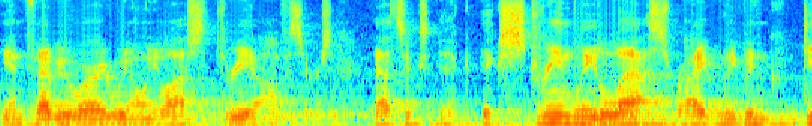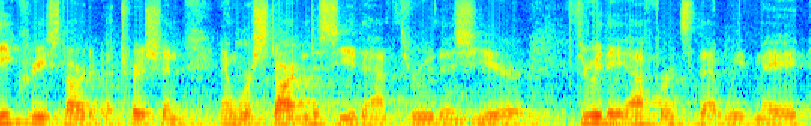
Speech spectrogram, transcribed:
in February, we only lost three officers. That's ex- extremely less, right? We've been, decreased our attrition, and we're starting to see that through this year, through the efforts that we've made.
